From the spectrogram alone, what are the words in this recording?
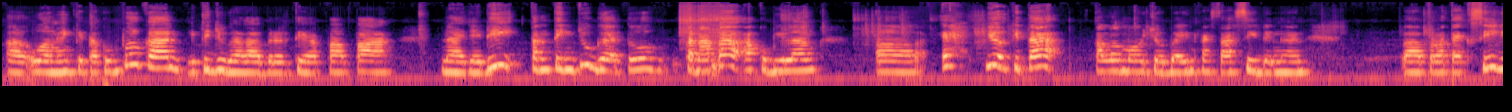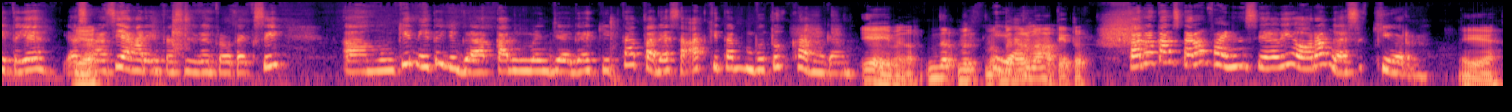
eh, uang yang kita kumpulkan itu juga nggak berarti apa-apa. Nah jadi penting juga tuh kenapa aku bilang eh, eh yuk kita kalau mau coba investasi dengan uh, proteksi gitu ya asuransi yang ada investasi dengan proteksi uh, mungkin itu juga akan menjaga kita pada saat kita membutuhkan kan Iya, iya benar. Benar, benar, Iya. benar banget itu. karena kan sekarang financially orang nggak secure Iya.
